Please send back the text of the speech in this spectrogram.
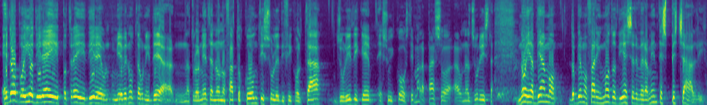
E dopo io direi, potrei dire, mi è venuta un'idea, naturalmente non ho fatto conti sulle difficoltà giuridiche e sui costi, ma la passo a una giurista. Noi abbiamo, dobbiamo fare in modo di essere veramente speciali.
